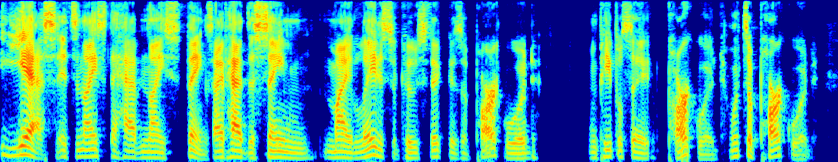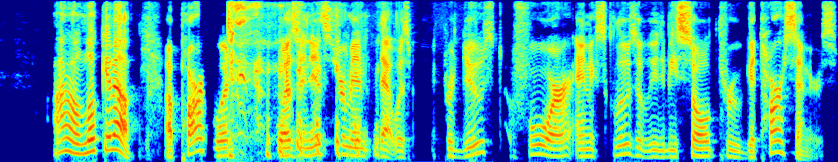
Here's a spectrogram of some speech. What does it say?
Yes, it's nice to have nice things. I've had the same. My latest acoustic is a Parkwood, and people say Parkwood. What's a Parkwood? I don't know, look it up. A Parkwood was an instrument that was produced for and exclusively to be sold through guitar centers.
